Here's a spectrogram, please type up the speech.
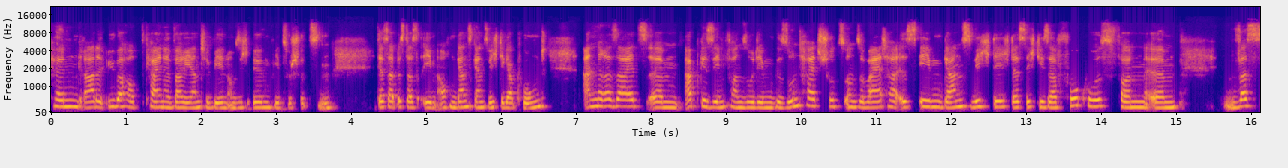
können gerade überhaupt keine Variante wählen, um sich irgendwie zu schützen. Deshalb ist das eben auch ein ganz, ganz wichtiger Punkt. Andererseits, ähm, abgesehen von so dem Gesundheitsschutz und so weiter, ist eben ganz wichtig, dass sich dieser Fokus von ähm, was,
